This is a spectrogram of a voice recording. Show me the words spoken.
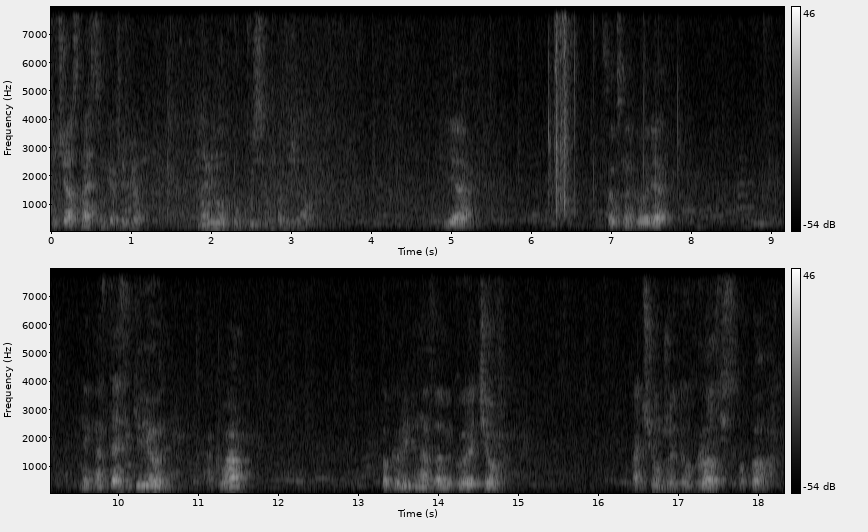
Сейчас Настенька придет. На минутку к Гусевым побежала. Я, собственно говоря, не к Настасье Кирилловне, а к вам. Поговорить у нас с вами кое о чем. О чем же это вы Глаз хотите?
